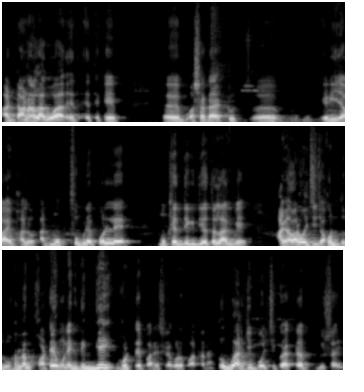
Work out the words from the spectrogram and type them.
আর ডানা লাগোয়া এ- থেকে বসাটা একটু এড়িয়ে যাওয়াই ভালো। আর মুখ থুবড়ে পড়লে মুখের দিক দিয়ে তো লাগবে। আমি আবার বলছি, যখন দুর্ঘটনা ঘটে অনেক দিক দিয়েই ঘটতে পারে, সেটা কোনো কথা না। তবু আর কি বলছি, কয়েকটা বিষয়।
